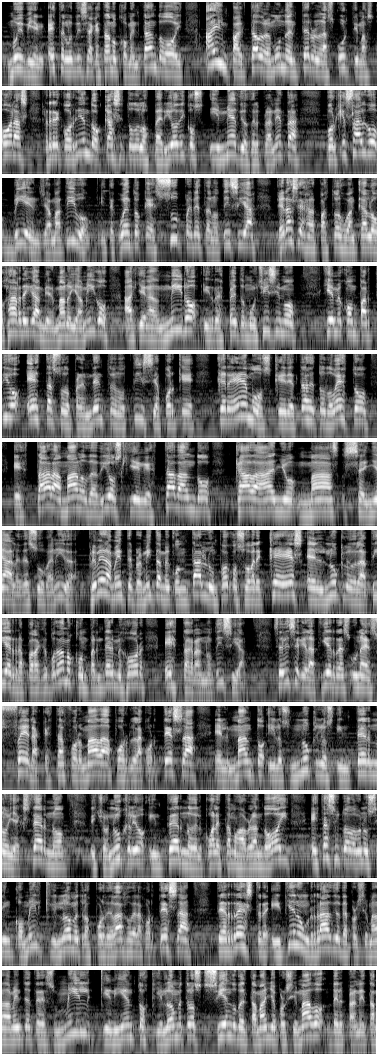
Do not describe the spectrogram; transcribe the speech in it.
Muy bien, esta noticia que estamos comentando hoy ha impactado el mundo entero en las últimas horas, recorriendo casi todos los periódicos y medios del planeta, porque es algo bien llamativo. Y te cuento que supe de esta noticia gracias al pastor Juan Carlos Harrigan, mi hermano y amigo, a quien admiro y respeto muchísimo, quien me compartió esta sorprendente noticia, porque creemos que detrás de todo esto está la mano de Dios, quien está dando cada año más señales de su venida. Primeramente, permítame contarle un poco sobre qué es el núcleo de la Tierra para que podamos comprender mejor esta gran noticia. Se dice que la Tierra es una esfera que está formada por la corteza, el manto y los núcleos interno y externo. Dicho núcleo interno del cual estamos hablando hoy está situado a unos 5.000 kilómetros por debajo de la corteza terrestre y tiene un radio de aproximadamente 3.500 kilómetros, siendo del tamaño aproximado del planeta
